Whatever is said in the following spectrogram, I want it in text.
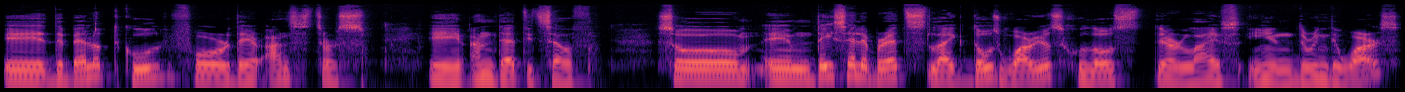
uh, developed cult for their ancestors uh, and death itself. So um, they celebrate like those warriors who lost their lives in during the wars,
